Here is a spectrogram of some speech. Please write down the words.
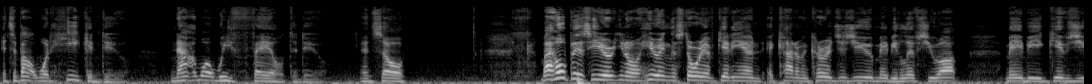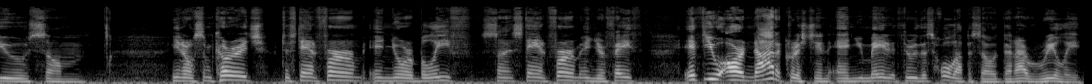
It's about what He can do, not what we fail to do. And so, my hope is here, you know, hearing the story of Gideon, it kind of encourages you, maybe lifts you up, maybe gives you some you know, some courage to stand firm in your belief, stand firm in your faith. If you are not a Christian and you made it through this whole episode, then I really,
